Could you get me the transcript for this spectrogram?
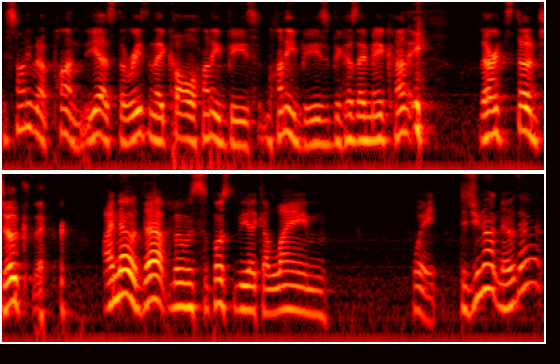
It's not even a pun. Yes, the reason they call honeybees honeybees because they make honey. there is no joke there. I know that, but it was supposed to be like a lame Wait, did you not know that?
